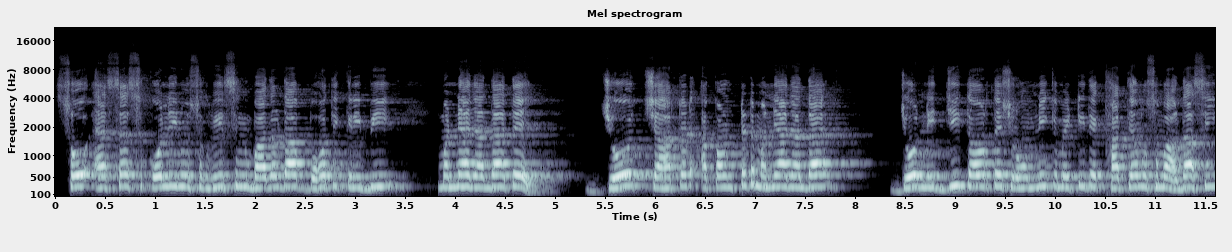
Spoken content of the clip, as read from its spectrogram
ਸੋ ਐਸਐਸ ਕੋਹਲੀ ਨੂੰ ਸੁਖਬੀਰ ਸਿੰਘ ਬਾਦਲ ਦਾ ਬਹੁਤ ਹੀ ਕਰੀਬੀ ਮੰਨਿਆ ਜਾਂਦਾ ਹੈ ਤੇ ਜੋ ਚਾਰਟਰਡ ਅਕਾਊਂਟੈਂਟ ਮੰਨਿਆ ਜਾਂਦਾ ਹੈ, ਜੋ ਨਿੱਜੀ ਤੌਰ ਤੇ ਸ਼੍ਰੋਮਣੀ ਕਮੇਟੀ ਦੇ ਖਾਤਿਆਂ ਨੂੰ ਸੰਭਾਲਦਾ ਸੀ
